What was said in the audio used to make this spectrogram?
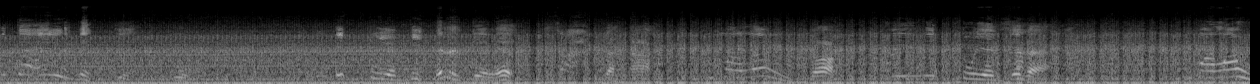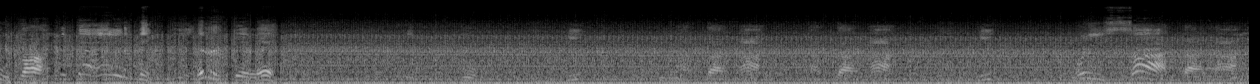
Mitä helvettiä? Vittujen vittu! Perkele! Saatana! Jumalauta! Voi vittujen kevää! Jumalauta! Mitä helvettiä? Perkele! Vittu! Vittu! Satana! Satana! Vittu! Voi saatana!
